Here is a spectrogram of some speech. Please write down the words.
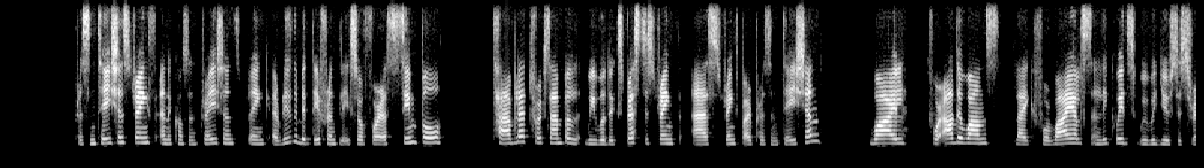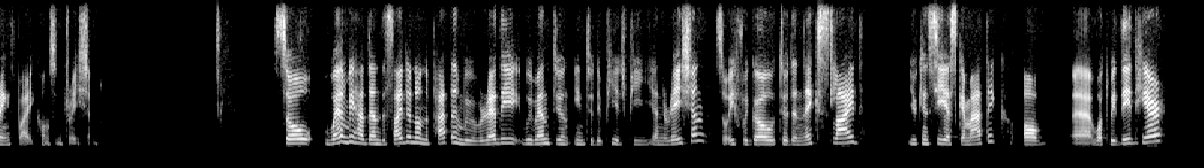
presentation strength and the concentration strength a little bit differently. So for a simple tablet, for example, we would express the strength as strength by presentation, while for other ones, like for vials and liquids, we would use the strength by concentration. So when we had then decided on the pattern, we were ready, we went to, into the PHP generation. So if we go to the next slide, you can see a schematic of uh, what we did here.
